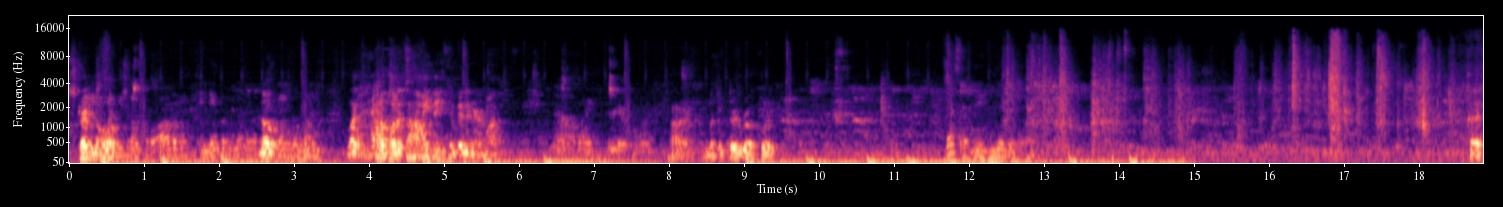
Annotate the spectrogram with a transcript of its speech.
Straight in the oil. You just gonna put all of them and then put them in the oil? No. You gonna go one. Like, How look you on the top. How many things can fit in there, Mike? No, like three or four. All right, I'm gonna do three real quick. That's a big unit. Okay.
